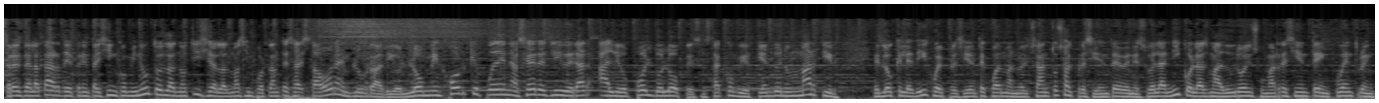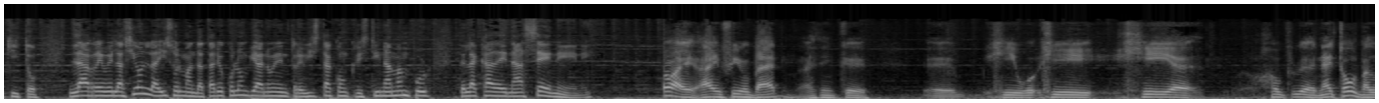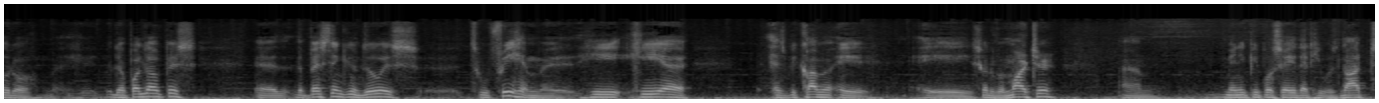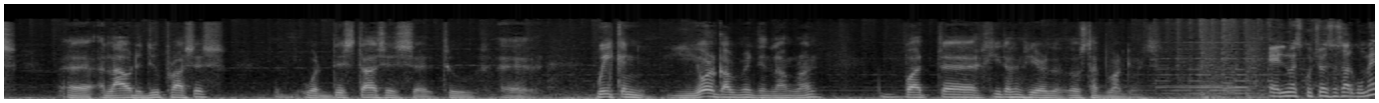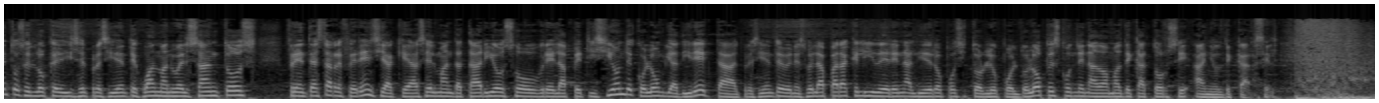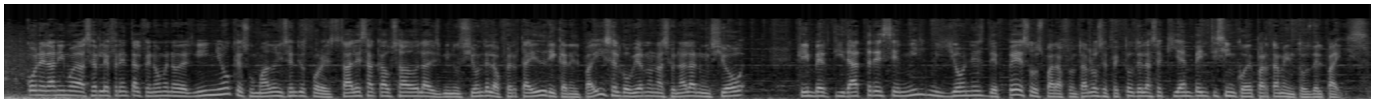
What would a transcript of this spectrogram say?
3 de la tarde, 35 minutos. Las noticias, las más importantes a esta hora en Blue Radio. Lo mejor que pueden hacer es liberar a Leopoldo López. Se está convirtiendo en un mártir. Es lo que le dijo el presidente Juan Manuel Santos al presidente de Venezuela, Nicolás Maduro, en su más reciente encuentro en Quito. La revelación la hizo el mandatario colombiano en entrevista con Cristina Mampur de la cadena CNN. Oh, I, feel bad. I think uh, uh, he he he. Uh, I told Maduro, Leopoldo Lopez, uh, the best thing you can do is to free him. Uh, he he uh, has become a a sort of a martyr. Um, many people say that he was not uh, allowed a due process. What this does is uh, to uh, weaken your government in the long run. But uh, he doesn't hear th- those type of arguments. Él no escuchó esos argumentos, es lo que dice el presidente Juan Manuel Santos frente a esta referencia que hace el mandatario sobre la petición de Colombia directa al presidente de Venezuela para que liberen al líder opositor Leopoldo López, condenado a más de 14 años de cárcel. Con el ánimo de hacerle frente al fenómeno del niño, que sumado a incendios forestales ha causado la disminución de la oferta hídrica en el país, el gobierno nacional anunció que invertirá 13 mil millones de pesos para afrontar los efectos de la sequía en 25 departamentos del país.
